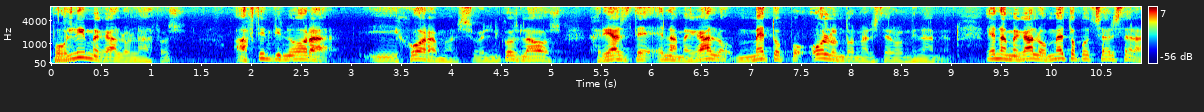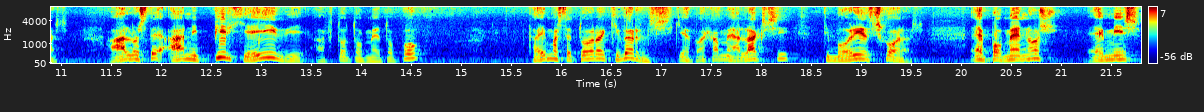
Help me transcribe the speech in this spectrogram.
πολύ μεγάλο λάθος. Αυτήν την ώρα η χώρα μας, ο ελληνικός λαός, χρειάζεται ένα μεγάλο μέτωπο όλων των αριστερών δυνάμεων. Ένα μεγάλο μέτωπο της αριστεράς. Άλλωστε, αν υπήρχε ήδη αυτό το μέτωπο, θα είμαστε τώρα κυβέρνηση και θα είχαμε αλλάξει την πορεία της χώρας. Επομένως, εμείς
